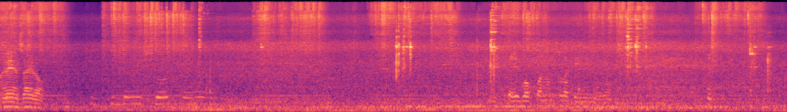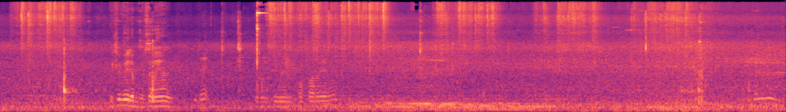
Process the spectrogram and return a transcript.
Ano yan, Cyro? Sa iba pa ng platino. Ibig sabihin, nabuksan na yan. Hindi. Original pa pareho. Galing.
